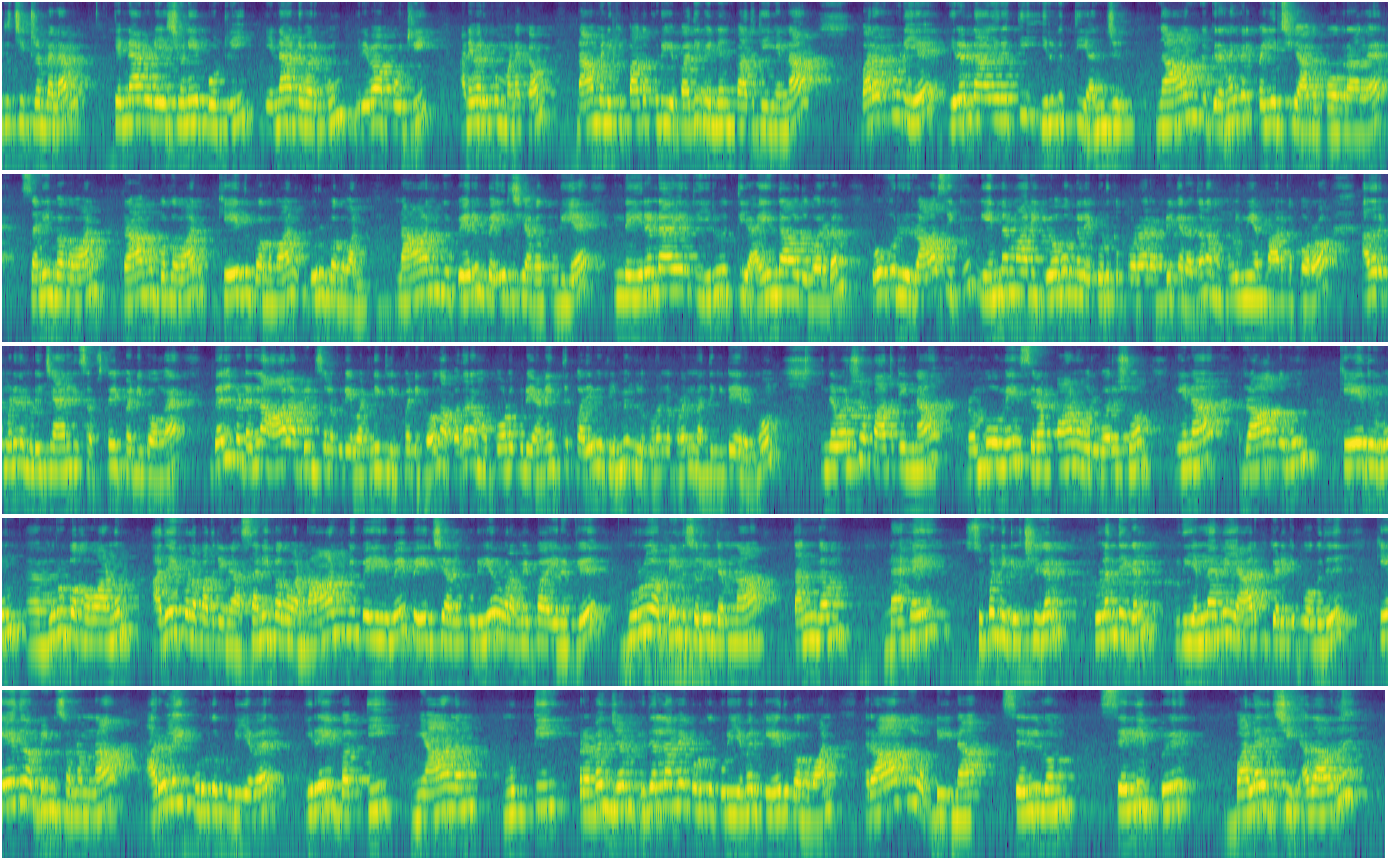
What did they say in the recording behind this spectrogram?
திருச்சிற்றம்பலம். தென்னாடுடைய சிவனையை போற்றி எந்நாட்டவருக்கும் இறைவா போற்றி அனைவருக்கும் வணக்கம். நாம் இன்னைக்கு பார்க்கக்கூடிய பதிவு என்னன்னு பார்த்துட்டிங்கன்னா வரக்கூடிய இரண்டாயிரத்தி இருபத்தி அஞ்சு நான்கு கிரகங்கள் பயிற்சியாக போகிறாங்க. சனி பகவான் ராகு பகவான் கேது பகவான் குரு பகவான். நான்கு பேரும் பயிற்சியாகக்கூடிய இந்த இரண்டாயிரத்தி இருபத்தி ஐந்தாவது வருடம் ஒவ்வொரு ராசிக்கும் என்ன மாதிரி யோகங்களை கொடுக்க போகிறார் அப்படிங்கிறத நம்ம முழுமையாக பார்க்க போகிறோம் அதற்கு முன்னாடி நம்முடைய சேனலை சப்ஸ்கிரைப் பண்ணிக்கோங்க. பெல் பட்டனில் ஆல் அப்படின்னு சொல்லக்கூடிய பட்டனை கிளிக் பண்ணிக்கோங்க. அப்போ தான் நம்ம போடக்கூடிய அனைத்து பதிவுகளுமே உங்களுக்கு உடனுக்குடன் வந்துக்கிட்டே இருக்கும். இந்த வருஷம் பார்த்துட்டிங்கன்னா ரொம்பவுமே சிறப்பான ஒரு வருஷம். ஏன்னா ராகுவும் கேதுவும் குரு பகவானும் அதே போல் பார்த்துட்டிங்கன்னா சனி பகவான் நான்கு பேருமே பயிற்சி ஆகக்கூடிய ஒரு அமைப்பாக இருக்குது குரு அப்படின்னு சொல்லிட்டோம்னா தங்கம் நகை சுப நிகழ்ச்சிகள் குழந்தைகள் இது எல்லாமே யாருக்கு கிடைக்க போகுது? கேது அப்படின்னு சொன்னோம்னா அருளை கொடுக்கக்கூடியவர் இறை பக்தி ஞானம் முக்தி பிரபஞ்சம் இதெல்லாமே கொடுக்கக்கூடியவர் கேது பகவான். ராகு அப்படின்னா செல்வம் செழிப்பு வளர்ச்சி அதாவது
